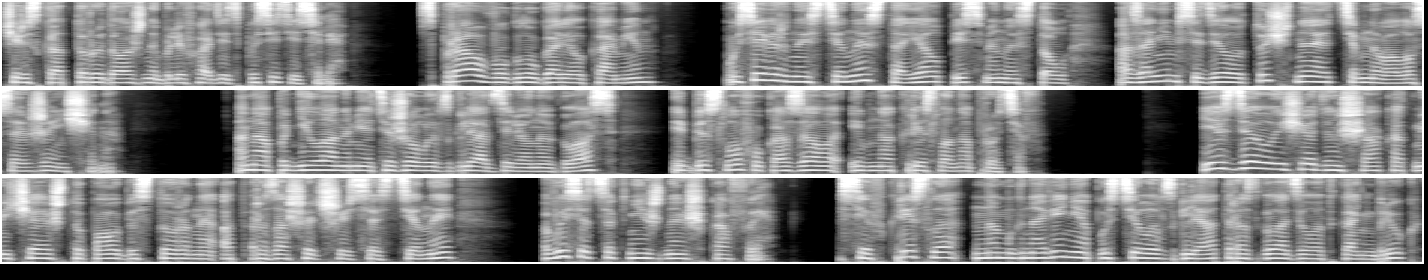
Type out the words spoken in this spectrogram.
через которую должны были входить посетители. Справа в углу горел камин, у северной стены стоял письменный стол, а за ним сидела точная темноволосая женщина. Она подняла на меня тяжелый взгляд зеленых глаз и без слов указала им на кресло напротив. Я сделала еще один шаг, отмечая, что по обе стороны от разошедшейся стены высятся книжные шкафы. Сев в кресло, на мгновение опустила взгляд, разгладила ткань брюк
